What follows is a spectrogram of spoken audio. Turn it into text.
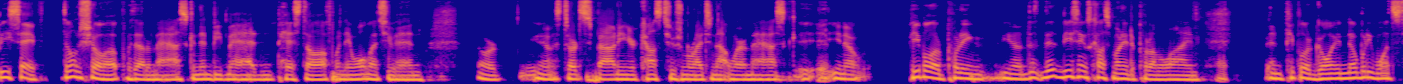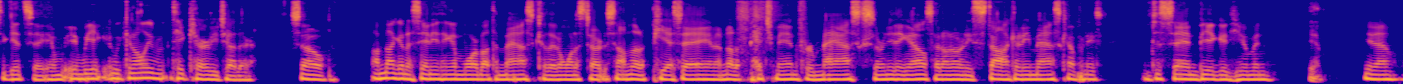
be safe. Don't show up without a mask and then be mad and pissed off when they won't let you in or, you know, start spouting your constitutional right to not wear a mask. It- you know, people are putting, you know, th- th- these things cost money to put on the line and people are going, nobody wants to get sick and we, and we, we can only take care of each other. So I'm not going to say anything more about the mask because I don't want to start. So I'm not a PSA and I'm not a pitch man for masks or anything else. I don't know any stock in any mask companies. I'm just saying, be a good human. Yeah. You know,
